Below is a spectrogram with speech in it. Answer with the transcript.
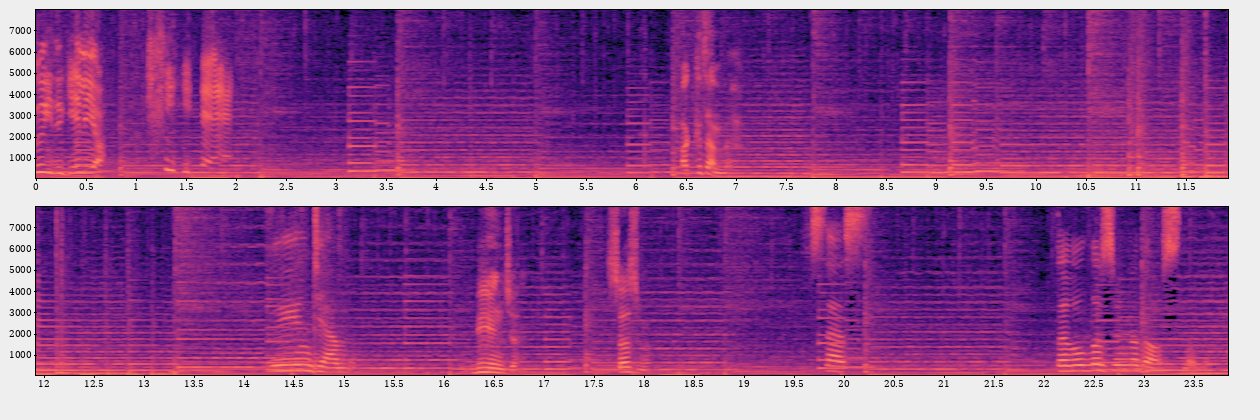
Duydu geliyor. Hakikaten mi? Büyüyünce ama. Büyüyünce. Söz mü? Söz. Davulla zurna da olsun ama.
